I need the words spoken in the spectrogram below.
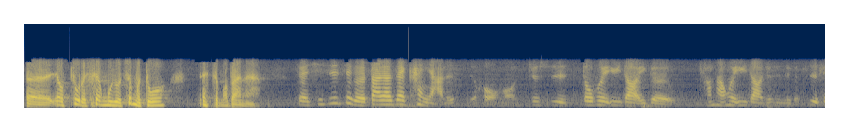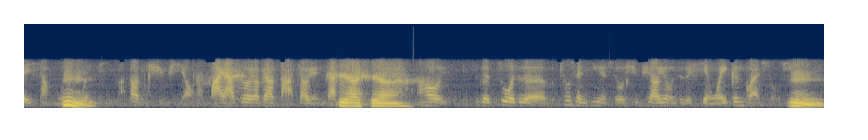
呃要做的项目又这么多，哎，怎么办呢？对，其实这个大家在看牙的时候哈，就是都会遇到一个，常常会遇到就是这个自费项目的问题嘛，嗯、到底需不需要？拔牙之后要不要打胶原蛋白？是啊，是啊。然后。这个做这个抽神经的时候，需不需要用这个显微根管手术？嗯。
